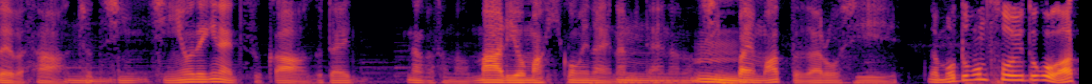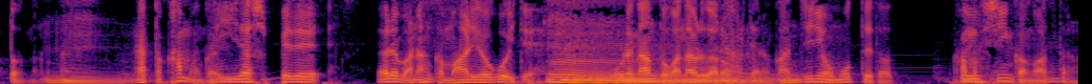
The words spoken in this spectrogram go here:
例えばさうん。ちょっと信信用できないっつうか具体なんかその周りを巻き込めないなみたいなのうん。心配もあっただろうし。ーもともとそういうところがあったんだろううね。ん。あったかもね。なんか言い出しっぺでやればなんか周りが動いて、うん。俺なんとかなるだろうみたいな感じに思ってた、そういう不信感があったの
